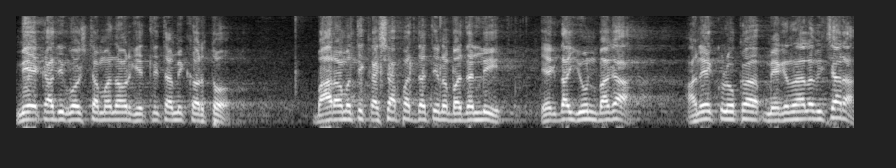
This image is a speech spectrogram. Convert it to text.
मी एखादी गोष्ट मनावर घेतली तर मी करतो. बारामती कशा पद्धतीनं बदलली एकदा येऊन बघा. अनेक लोक मेघनाला विचारा.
